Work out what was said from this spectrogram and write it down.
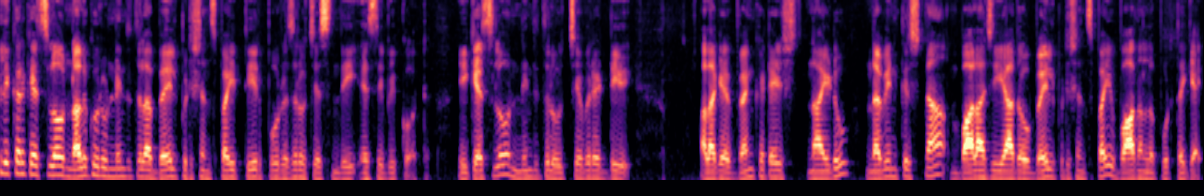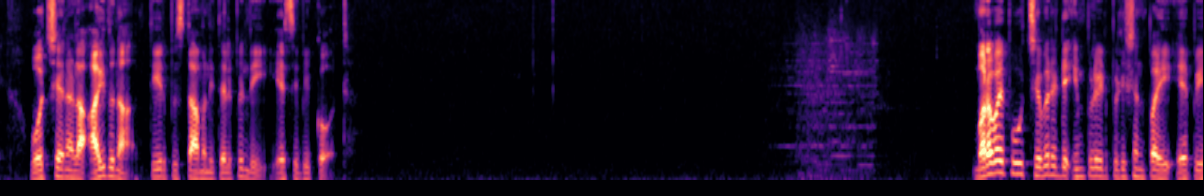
లిక్కర్ కేసులో నలుగురు నిందితుల బెయిల్ పిటిషన్స్పై తీర్పు రిజర్వ్ చేసింది ఏసీబీ కోర్టు. ఈ కేసులో నిందితులు చెవిరెడ్డి అలాగే వెంకటేష్ నాయుడు నవీన్ కృష్ణ బాలాజీ యాదవ్ బెయిల్ పిటిషన్స్పై వాదనలు పూర్తయ్యాయి. వచ్చే నెల ఐదున తీర్పిస్తామని తెలిపింది ఏసీబీ కోర్టు. మరోవైపు చెవిరెడ్డి ఇంప్లీడ్ పిటిషన్పై ఏపీ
